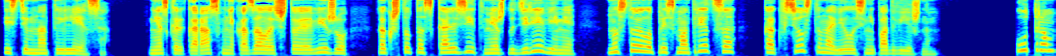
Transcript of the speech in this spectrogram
из темноты леса. Несколько раз мне казалось, что я вижу как что-то скользит между деревьями, но стоило присмотреться, как все становилось неподвижным. Утром,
